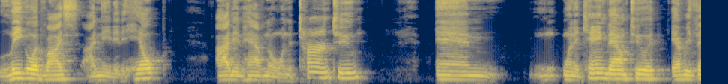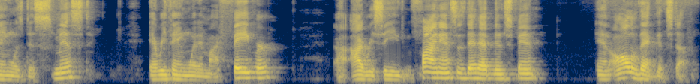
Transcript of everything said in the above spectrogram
legal advice, I needed help, I didn't have no one to turn to, and when it came down to it, everything was dismissed. Everything went in my favor. Uh, I received finances that had been spent and all of that good stuff.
